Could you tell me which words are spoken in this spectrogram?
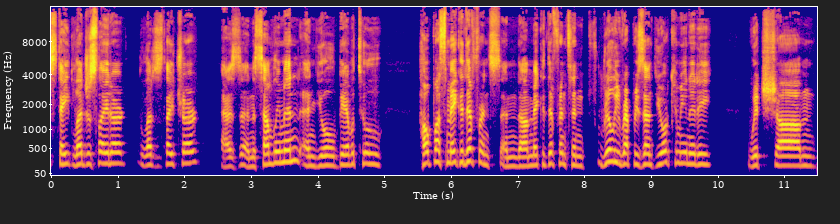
state legislator legislature as an assemblyman, and you'll be able to help us make a difference and uh, make a difference and really represent your community, which um,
